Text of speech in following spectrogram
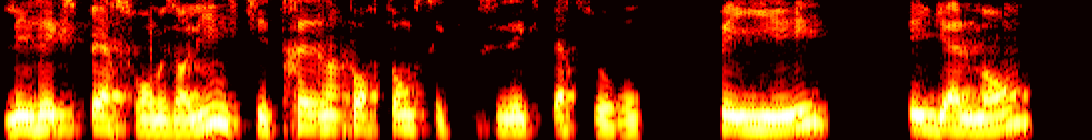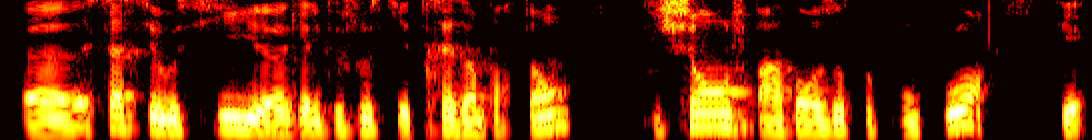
Les experts seront mis en ligne. Ce qui est très important, c'est que tous ces experts seront payés également. Euh, ça, c'est aussi euh, quelque chose qui est très important. Ce qui change par rapport aux autres concours, c'est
